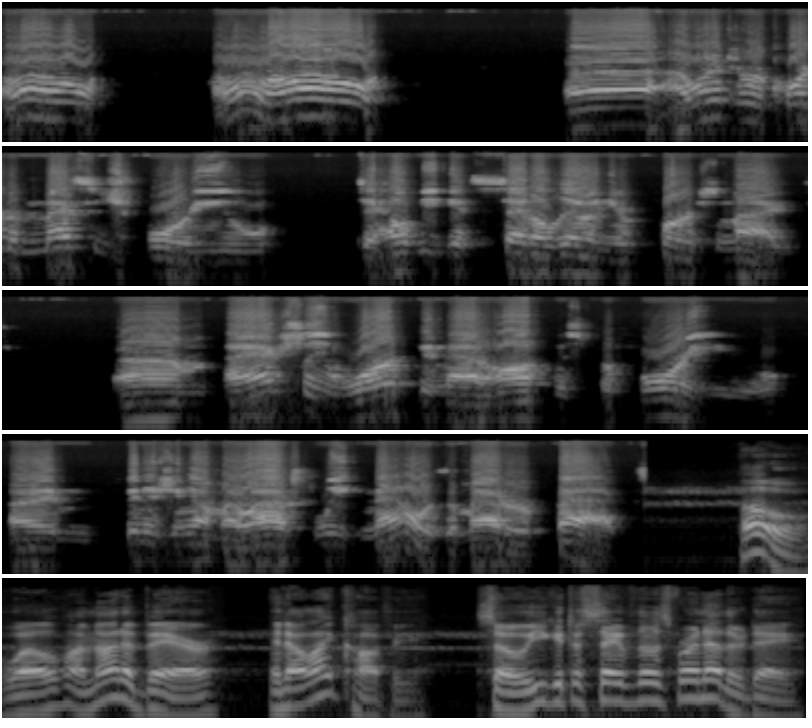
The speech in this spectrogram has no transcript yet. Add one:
Hello? Hello, hello? Uh, I wanted to record a message for you to help you get settled in on your first night. Um, I actually worked in that office before you. I'm finishing up my last week now, as a matter of fact. Oh, well, I'm not a bear, and I like coffee, so you get to save those for another day.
